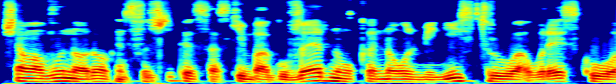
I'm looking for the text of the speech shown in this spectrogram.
și am avut noroc în sfârșit că s-a schimbat guvernul, că noul ministru, Aurescu,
